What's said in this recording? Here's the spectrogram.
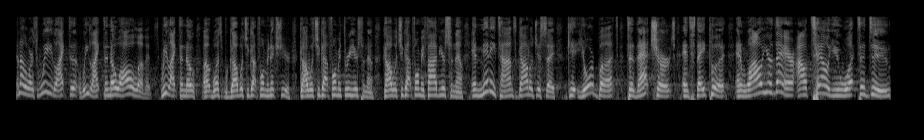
In other words, we like to we like to know all of it. We like to know uh, what's God, what you got for me next year. God, what you got for me three years from now. God, what you got for me five years from now. And many times, God will just say, "Get your butt to that church and stay put." And while you're there, I'll tell you what to do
